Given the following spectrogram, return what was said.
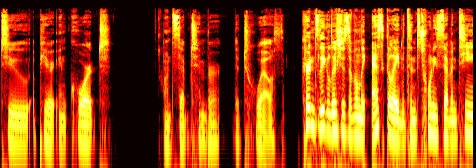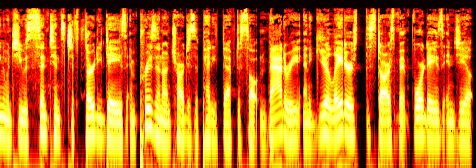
to appear in court on September the 12th. Curtin's legal issues have only escalated since 2017 when she was sentenced to 30 days in prison on charges of petty theft, assault, and battery. And a year later, the star spent four days in jail.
